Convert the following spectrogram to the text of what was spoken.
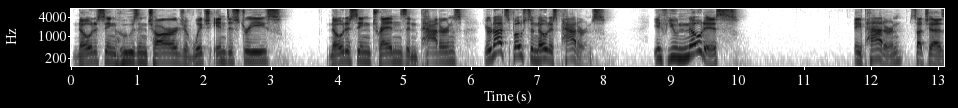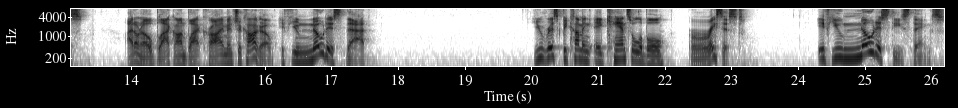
noticing who's in charge of which industries, noticing trends and patterns, you're not supposed to notice patterns. If you notice a pattern, such as, I don't know, black on black crime in Chicago, if you notice that, you risk becoming a cancelable racist. If you notice these things,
